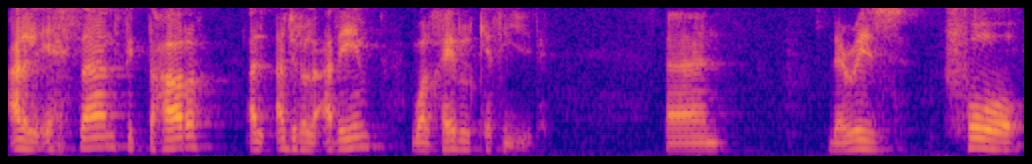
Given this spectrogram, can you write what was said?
على الإحسان في الطهارة الأجر العظيم والخير الكثير and there is for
